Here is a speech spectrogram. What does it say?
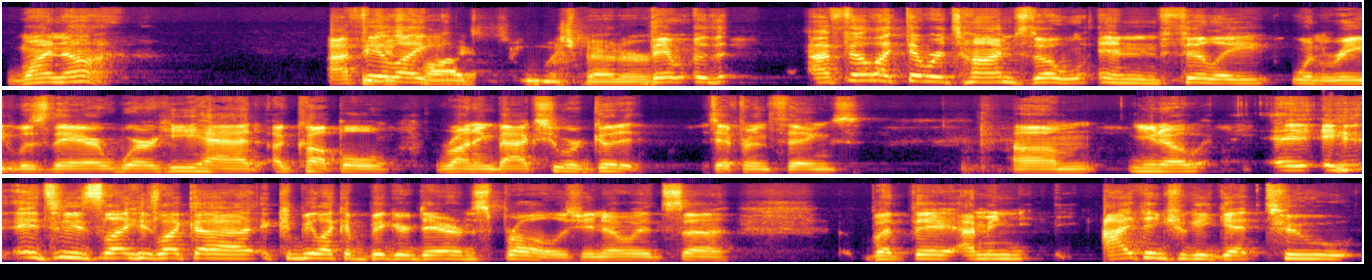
Why not? I feel like Clyde's so much better. There, I feel like there were times though in Philly when Reid was there where he had a couple running backs who were good at different things. Um, you know, it, it's he's like he's like a it could be like a bigger Darren Sproles. You know, it's uh, but they. I mean, I think you could get two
